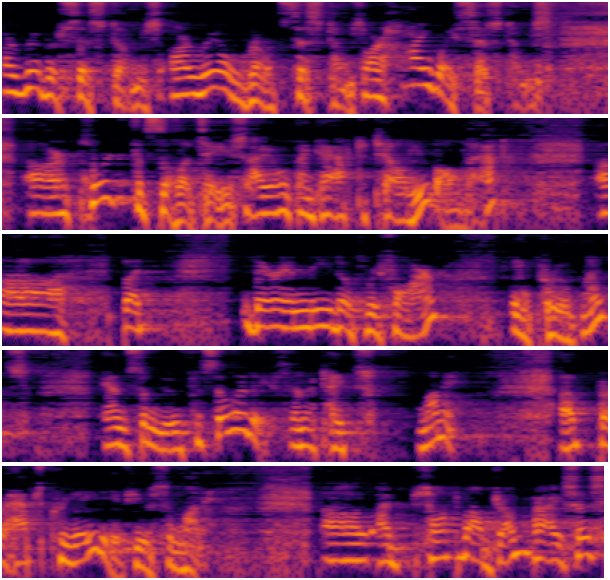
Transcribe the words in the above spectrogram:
Our river systems, our railroad systems, our highway systems, our port facilities. I don't think I have to tell you all that. Uh, but they're in need of reform, improvements, and some new facilities, and it takes money. Uh, perhaps creative use of money. Uh, I've talked about drug prices,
